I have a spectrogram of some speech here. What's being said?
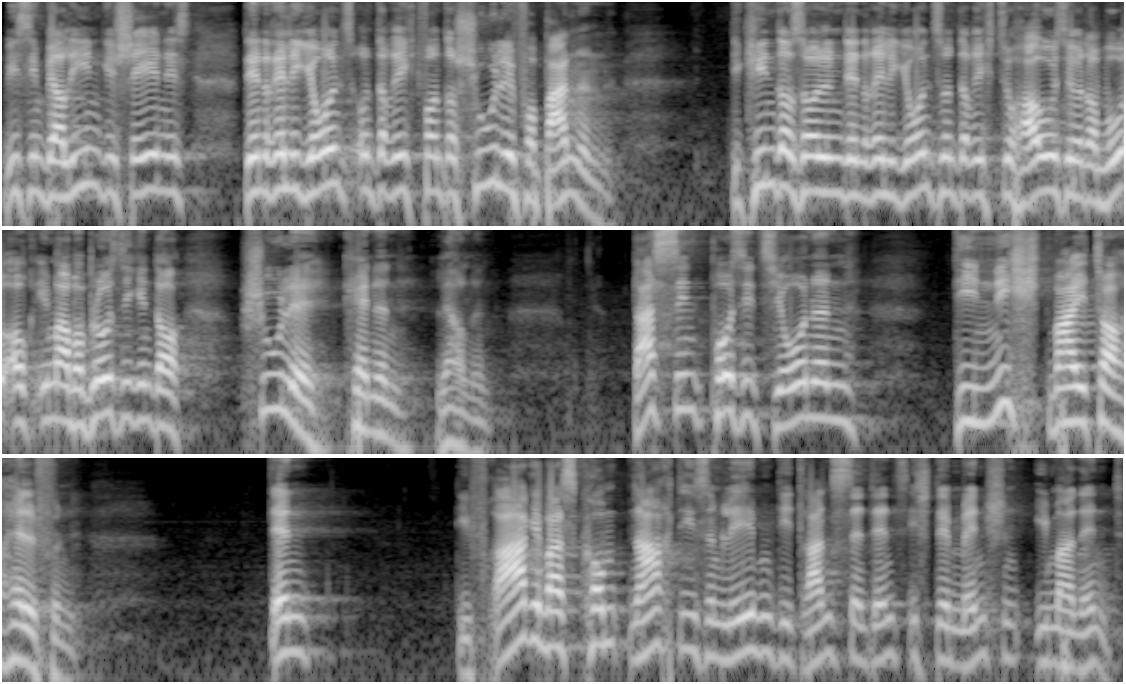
wie es in Berlin geschehen ist, den Religionsunterricht von der Schule verbannen. Die Kinder sollen den Religionsunterricht zu Hause oder wo auch immer, aber bloß nicht in der Schule kennenlernen. Das sind Positionen, die nicht weiterhelfen. Denn die Frage, was kommt nach diesem Leben, die Transzendenz ist dem Menschen immanent.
